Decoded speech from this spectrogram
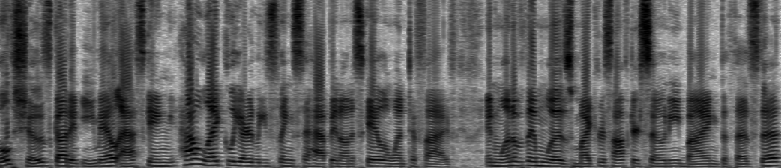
Both shows got an email asking how likely are these things to happen on a scale of 1 to 5. And one of them was Microsoft or Sony buying Bethesda.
